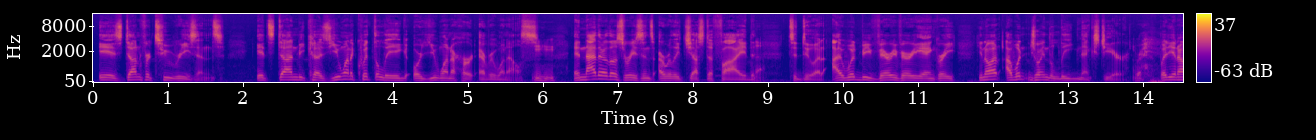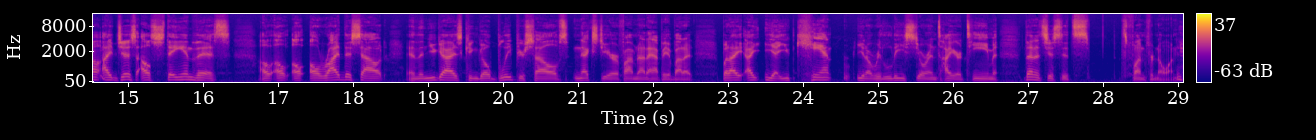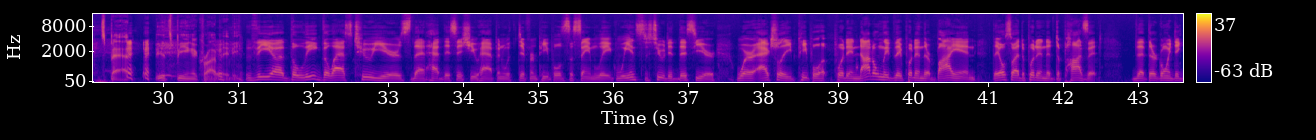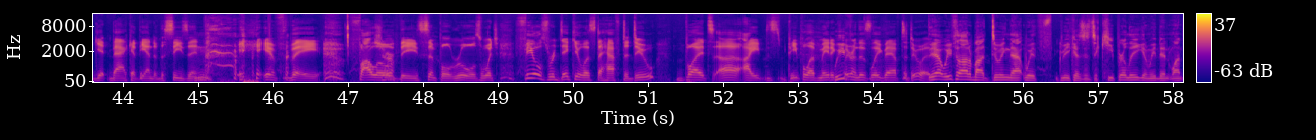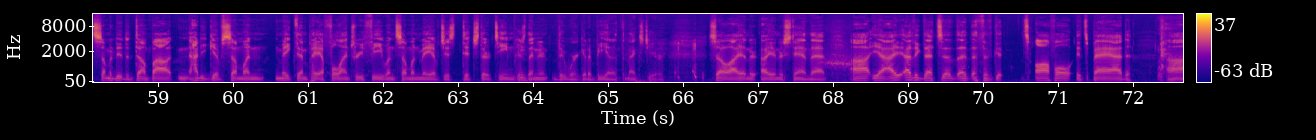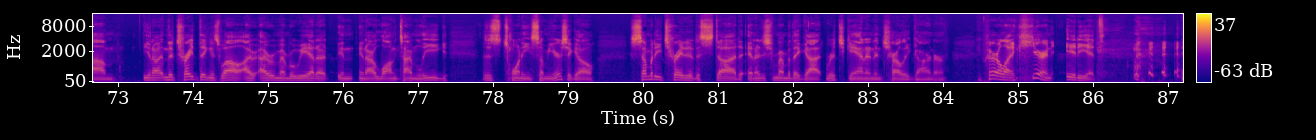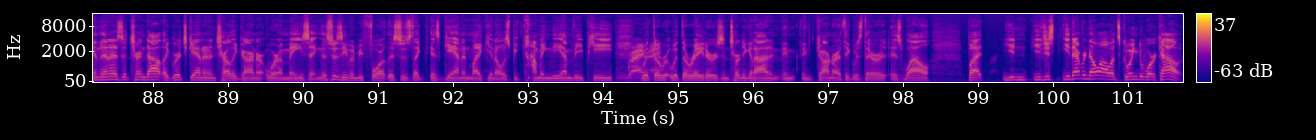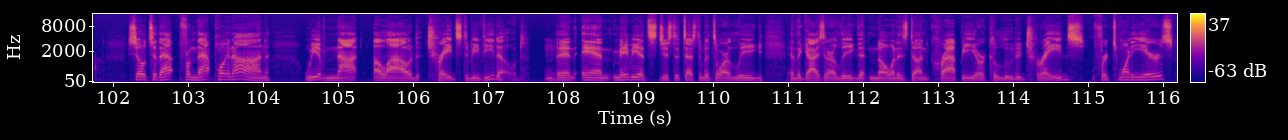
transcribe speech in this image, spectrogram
is done for two reasons. It's done because you want to quit the league or you want to hurt everyone else. Mm-hmm. And neither of those reasons are really justified to do it. I would be very, very angry. You know what? I wouldn't join the league next year. Right. But you know, I just I'll stay in this. I'll I'll I'll, I'll ride this out, and then you guys can go bleep yourselves next year if I'm not happy about it. But I, I yeah, you can't you know release your entire team. Then it's just it's it's fun for no one. It's bad. it's being a crybaby. The uh, the league the last two years that had this issue happen with different people is the same league. We instituted this year where actually people put in not only did they put in their buy-in, they also had to put in a deposit that they're going to get back at the end of the season if they follow Sure. the simple rules, which feels ridiculous to have to do, but uh, I people have made it clear in this league they have to do it. Yeah, we've thought about doing that with because it's a keeper league and we didn't want somebody to dump out. And how do you give someone make them pay a full entry fee when someone may have just ditched their team because then they weren't going to be in it the next year? so I under, I understand that. Uh, yeah, I, I think that's uh, I think it's awful. It's bad. Um, you know, and the trade thing as well. I, I remember we had a in in our longtime league. This is twenty some years ago. Somebody traded a stud, and I just remember they got Rich Gannon and Charlie Garner. We were like, "You're an idiot." and then as it turned out, like Rich Gannon and Charlie Garner were amazing. This was even before. This was like as Gannon, Mike, you know, was becoming the MVP Right, with the with the Raiders and turning it on, and, and, and Garner I think was there as well. But you you just you never know how it's going to work out. So to that from that point on, we have not allowed trades to be vetoed. Mm-hmm. And and maybe it's just a testament to our league and the guys in our league that no one has done crappy or colluded trades for 20 years.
